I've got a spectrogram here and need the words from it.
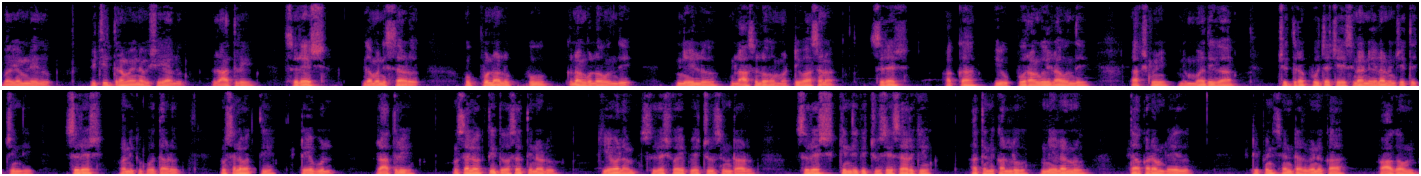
భయం లేదు. విచిత్రమైన విషయాలు రాత్రి సురేష్ గమనిస్తాడు. ఉప్పు నలుపు రంగులో ఉంది. నీళ్ళు గ్లాసులో మట్టి వాసన. సురేష్ అక్క ఈ ఉప్పు రంగు ఇలా ఉంది. లక్ష్మి నెమ్మదిగా క్షుద్ర పూజ చేసిన నీళ్ళ నుంచి తెచ్చింది. సురేష్ వణికిపోతాడు. ముసలి వ్యక్తి టేబుల్. రాత్రి ముసలి వ్యక్తి దోశ తినడు. కేవలం సురేష్ వైపే చూస్తుంటాడు. సురేష్ కిందికి చూసేసరికి అతని కళ్ళు నీళ్ళను తాకడం లేదు. టిఫిన్ సెంటర్ వెనుక భాగం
